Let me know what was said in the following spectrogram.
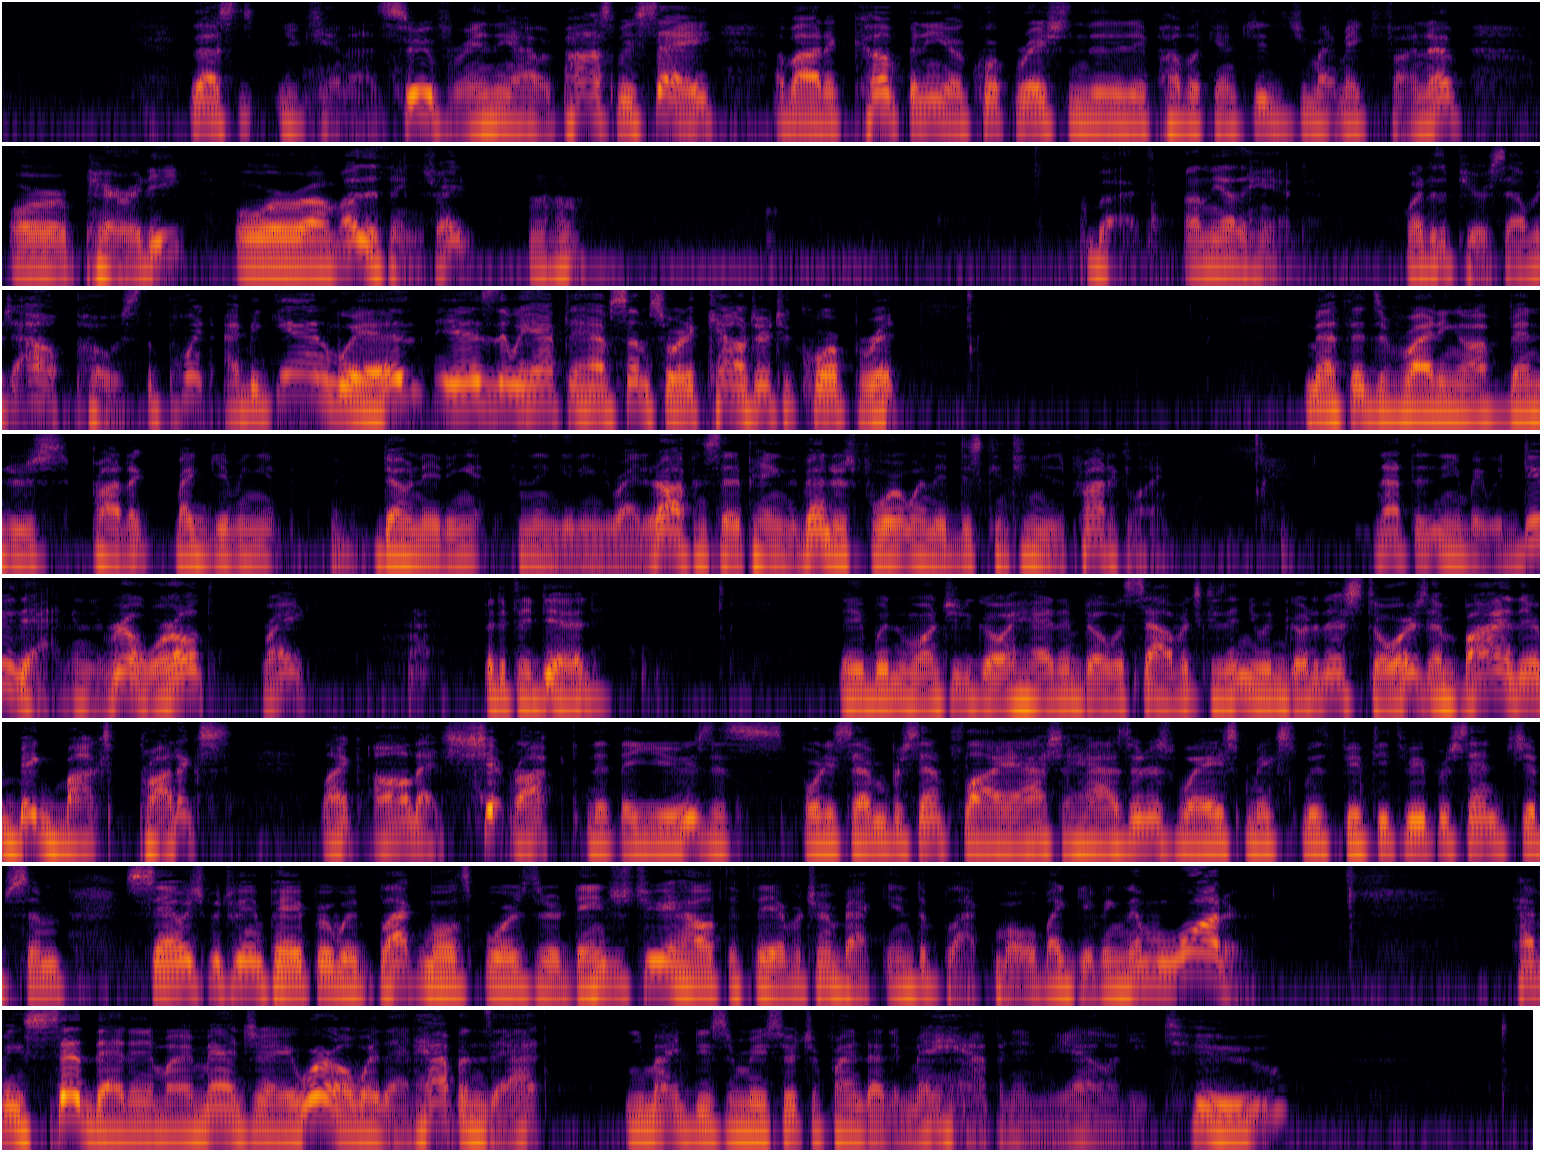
Thus, you cannot sue for anything I would possibly say about a company or corporation that is a public entity that you might make fun of or parody or um, other things, right? Uh-huh. But on the other hand, what is a pure salvage outpost? The point I began with is that we have to have some sort of counter to corporate methods of writing off vendors' product by giving it, donating it, and then getting to write it off instead of paying the vendors for it when they discontinue the product line. Not that anybody would do that in the real world, right? But if they did, they wouldn't want you to go ahead and build with salvage because then you wouldn't go to their stores and buy their big box products like all that shit rock that they use. It's 47% fly ash, a hazardous waste mixed with 53% gypsum, sandwiched between paper with black mold spores that are dangerous to your health if they ever turn back into black mold by giving them water. Having said that, in my imaginary world where that happens at, you might do some research and find out it may happen in reality too.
